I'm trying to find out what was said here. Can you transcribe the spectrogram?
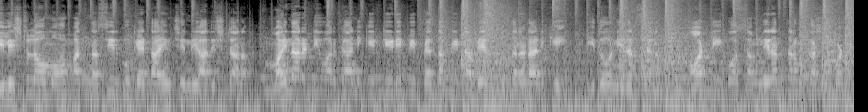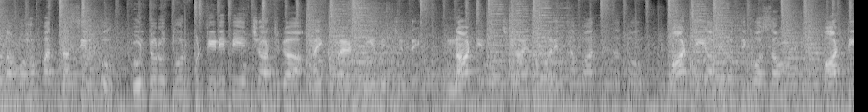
ఈ లిస్టులో మొహమ్మద్ నసీర్కు కేటాయించింది అధిష్టానం. మైనారిటీ వర్గానికి టీడీపీ పెద్దపీట వేస్తుందనడానికి ఇదో నిదర్శనం. పార్టీ కోసం నిరంతరం కష్టపడుతున్న మొహమ్మద్ నసీర్కు గుంటూరు తూర్పు టీడీపీ ఇన్ఛార్జ్గా హైకమాండ్ నియమించింది. నాటి నుంచి ఆయన మరింత బాధ్యతతో పార్టీ అభివృద్ధి కోసం పార్టీ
